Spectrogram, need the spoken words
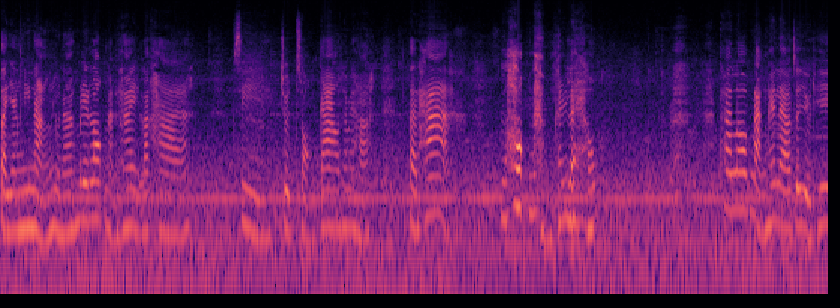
แต่ยังมีหนังอยู่นะ ไม่ได้ลอกหนังให้ราคา 4.29 ใช่ไหมคะ แต่ถ้าลอกหนังให้แล้ว ถ้าลอกหนังให้แล้วจะอยู่ที่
